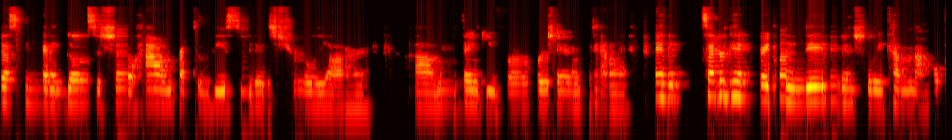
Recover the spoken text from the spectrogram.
just again, it goes to show how impressive these students truly are. Um, thank you for, for sharing the talent. And Secretary Clinton did eventually come out.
